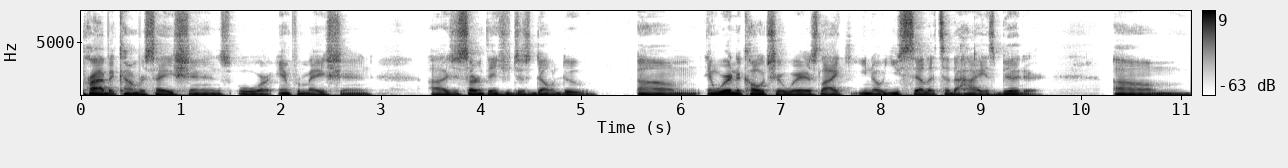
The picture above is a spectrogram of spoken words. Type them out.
private conversations or information, uh just certain things you just don't do. Um and we're in a culture where it's like, you know, you sell it to the highest bidder. Um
